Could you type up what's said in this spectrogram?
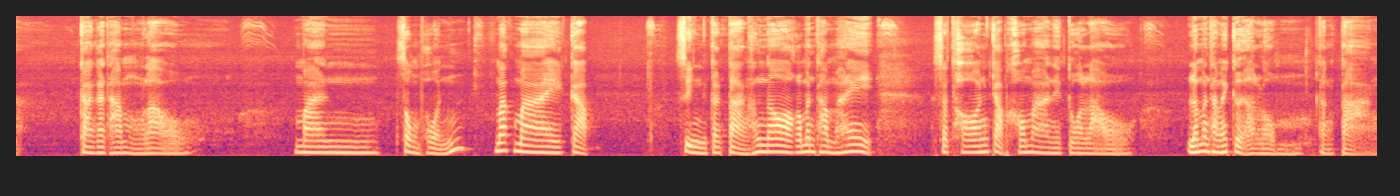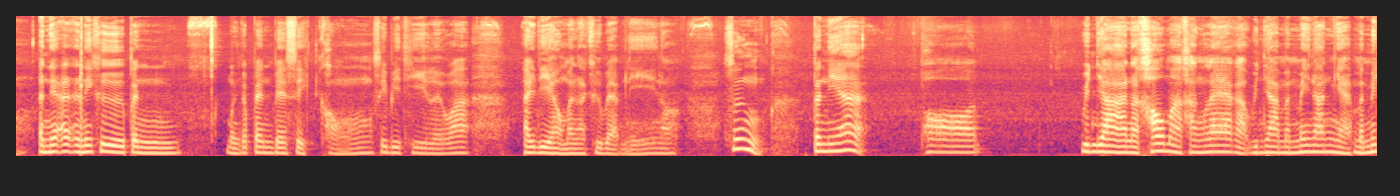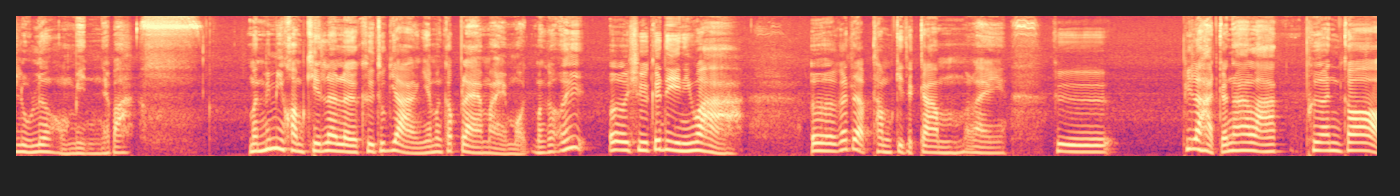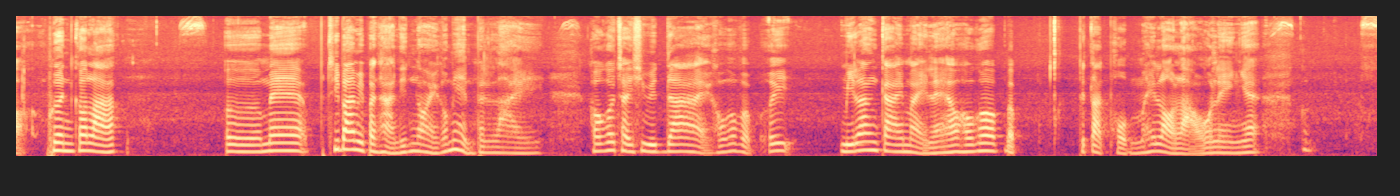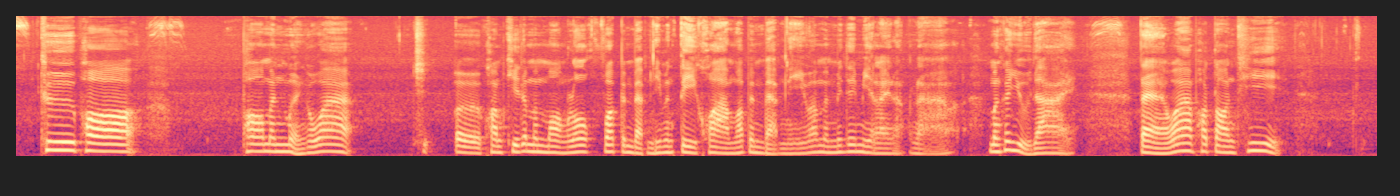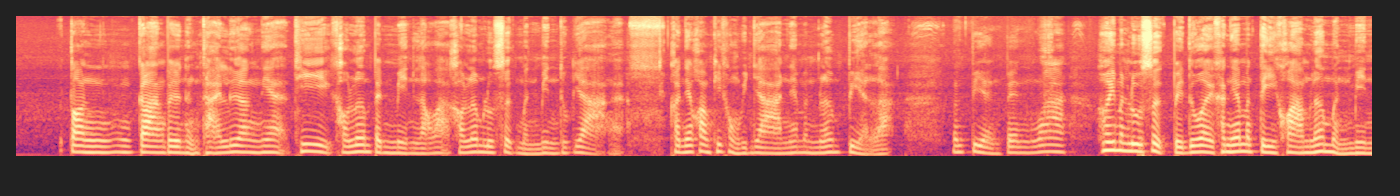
การกระทำของเรา มันส่งผลมากมายกับสิ่งต่างๆ ข้างนอกแล้วมันทำให้ สะท้อนกลับเข้ามาในตัวเรา แล้วมันทำให้เกิดอารมณ์ต่างๆ อันนี้อันนี้คือเป็นเหมือนกับเป็นเบสิกของ CBT เลยว่าไอเดียของมันคือแบบนี้เนาะซึ่งตอนนี้พอวิญญาณเข้ามาครั้งแรกอะวิญญาณมันไม่นั่นไงมันไม่รู้เรื่องของมินใช่ปะมันไม่มีความคิดเลยเลย คือทุกอย่างเงี้ยมันก็แปลใหม่หมด มันก็เอ้ยเออชีวิตก็ดีนี่ว่า เออก็แบบทำกิจกรรมอะไร คือ พี่รหัสก็น่ารัก เพื่อนก็เพื่อนก็รัก เออแม่ที่บ้านมีปัญหานิดหน่อยก็ไม่เห็นเป็นไรเขาก็ใช้ชีวิตได้เขาก็แบบ เอ้ย มีร่างกายใหม่แล้วเขาก็แบบไปตัดผมให้หล่อเหลาอะไรเงี้ยคือพอพอมันเหมือนกับว่าเออความคิดมันมองโลกว่าเป็นแบบนี้มันตีความว่าเป็นแบบนี้ว่ามันไม่ได้มีอะไรหนักหนา มันก็อยู่ได้ แต่ว่าพอตอนที่ ตอนกลางไปจนถึงท้ายเรื่องเนี่ยที่เขาเริ่มเป็นมินแล้วอะเขาเริ่มรู้สึกเหมือนมินทุกอย่างอะคราวนี้ความคิดของวิญญาณเนี่ยมันเริ่มเปลี่ยนละ มันเปลี่ยนเป็นว่าเฮ้ยมันรู้สึกไปด้วยคราวนี้มันตีความเริ่มเหมือนมิน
